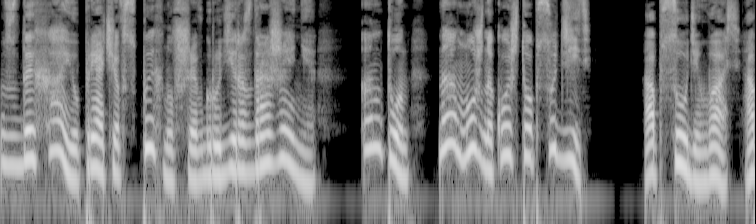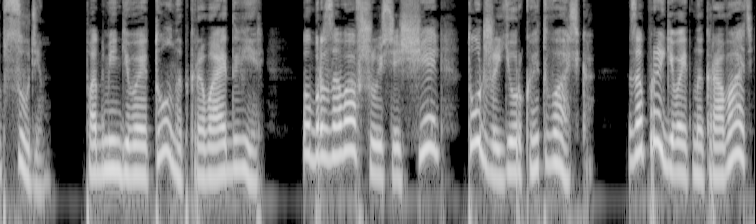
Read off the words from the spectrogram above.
Вздыхаю, пряча вспыхнувшее в груди раздражение. «Антон, нам нужно кое-что обсудить». «Обсудим, Вась, обсудим», — подмигивает он, открывая дверь. В образовавшуюся щель тут же юркает Васька запрыгивает на кровать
